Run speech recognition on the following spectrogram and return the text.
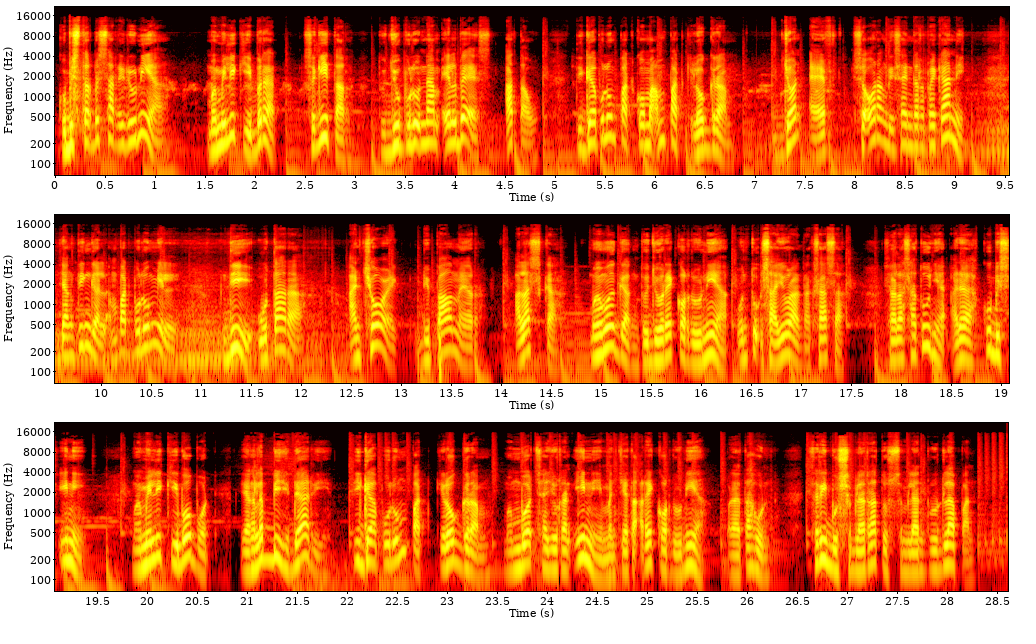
Kubis terbesar di dunia memiliki berat sekitar 76 lbs atau 34,4 kg. John F., seorang desainer mekanik yang tinggal 40 mil di utara Anchorage di Palmer, Alaska, memegang tujuh rekor dunia untuk sayuran raksasa. Salah satunya adalah kubis ini, memiliki bobot yang lebih dari 34 kg membuat sayuran ini mencetak rekor dunia pada tahun 1998.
